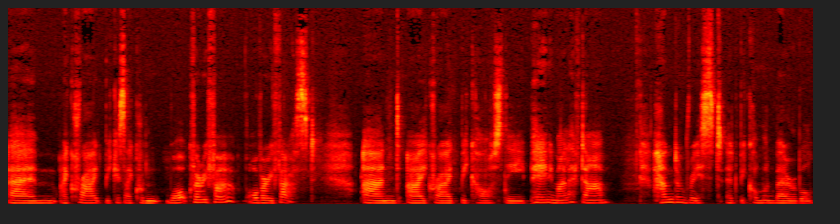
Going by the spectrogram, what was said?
Um, I cried because I couldn't walk very far or very fast. And I cried because the pain in my left arm, hand, and wrist had become unbearable.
